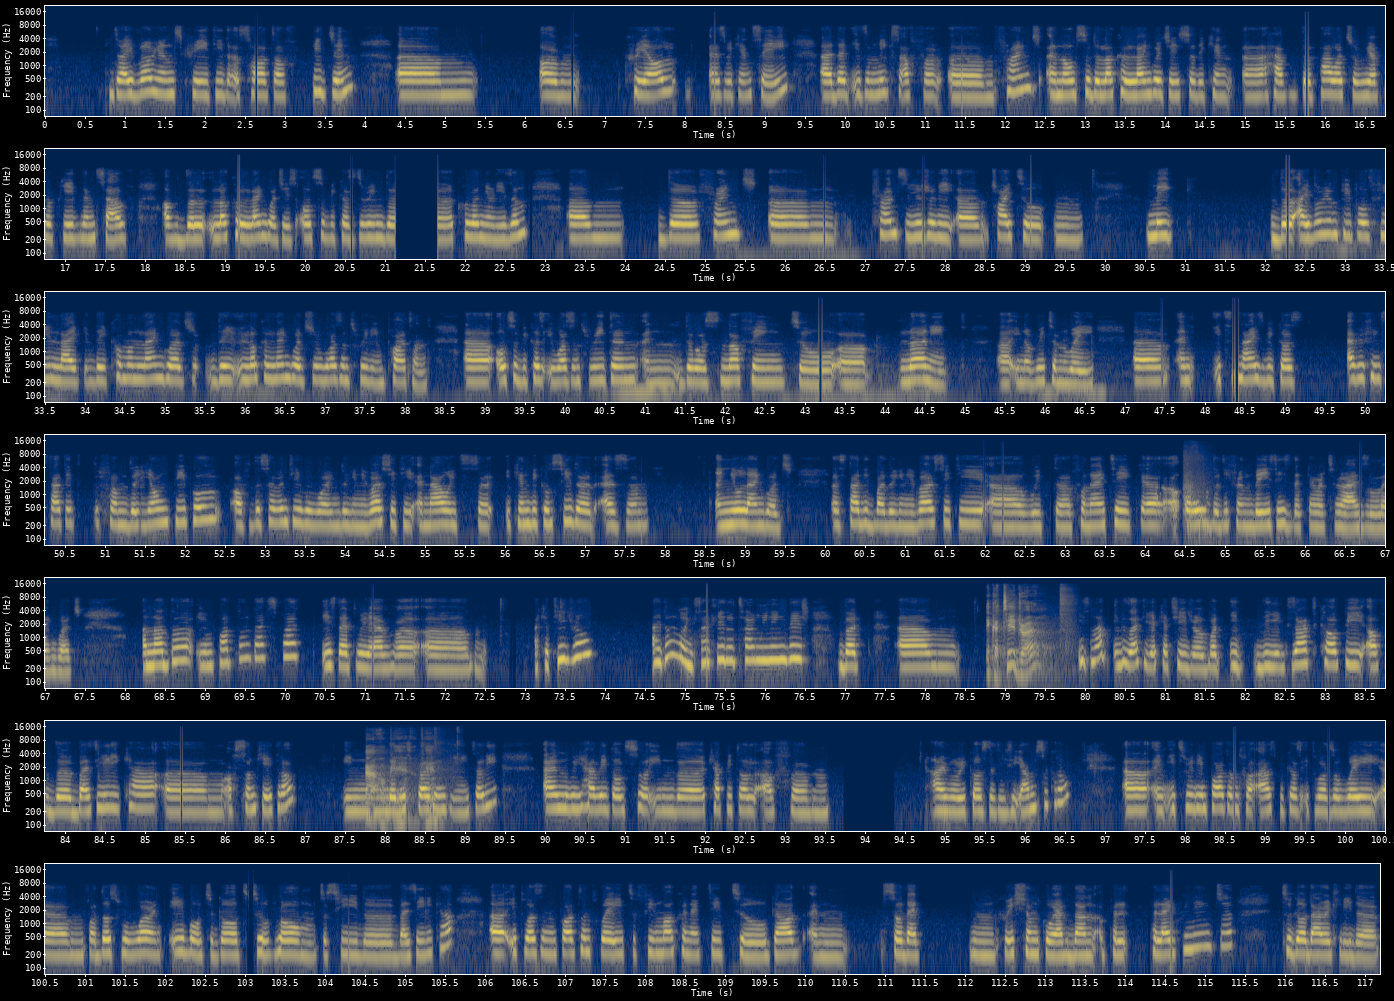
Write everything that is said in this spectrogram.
the Ivorians created a sort of pidgin um, um, Creole, as we can say, uh, that is a mix of uh, um, French and also the local languages, so they can uh, have the power to reappropriate themselves of the local languages. Also, because during the uh, colonialism, um, the French um, France usually uh, try to um, make the Ivorian people feel like the common language, the local language wasn't really important. Uh, also because it wasn't written and there was nothing to uh, learn it uh, in a written way. Um, and it's nice because everything started from the young people of the 70 who were in the university, and now it's uh, it can be considered as um, a new language uh, studied by the university uh, with phonetic, all the different bases that characterize the language. Another important aspect is that we have uh, um, a cathedral. I don't know exactly the term in English, but um, a cathedral? It's not exactly a cathedral, but it, the exact copy of the Basilica um, of San Pietro in ah, okay, that is present okay. in Italy. And we have it also in the capital of um, Ivory Coast, that is Yamoussoukro. Uh, and it's really important for us because it was a way um, for those who weren't able to go to Rome to see the basilica. Uh, it was an important way to feel more connected to God, and so that um, Christians could have done a pilgrimage to go directly there.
